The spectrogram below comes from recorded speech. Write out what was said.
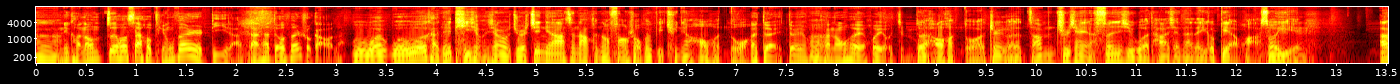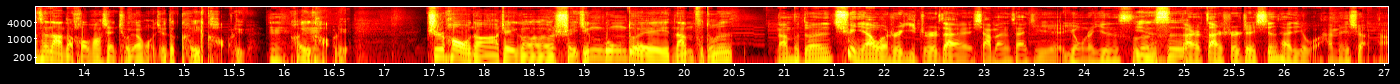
嗯你可能最后赛后评分是低的，但他得分是高的。我我我我感觉提醒一下，我觉得今年阿森纳可能防守会比去年好很多。呃，对对，嗯可能会会有进步。对，好很多。这个咱们之前也分析过他现在的一个变化，所以嗯阿森纳的后防线球员，我觉得可以考虑，嗯，可以考虑。之后呢，这个水晶宫对南普敦，南普敦去年我是一直在下半赛季用着因斯，因斯但是暂时这新赛季我还没选他。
